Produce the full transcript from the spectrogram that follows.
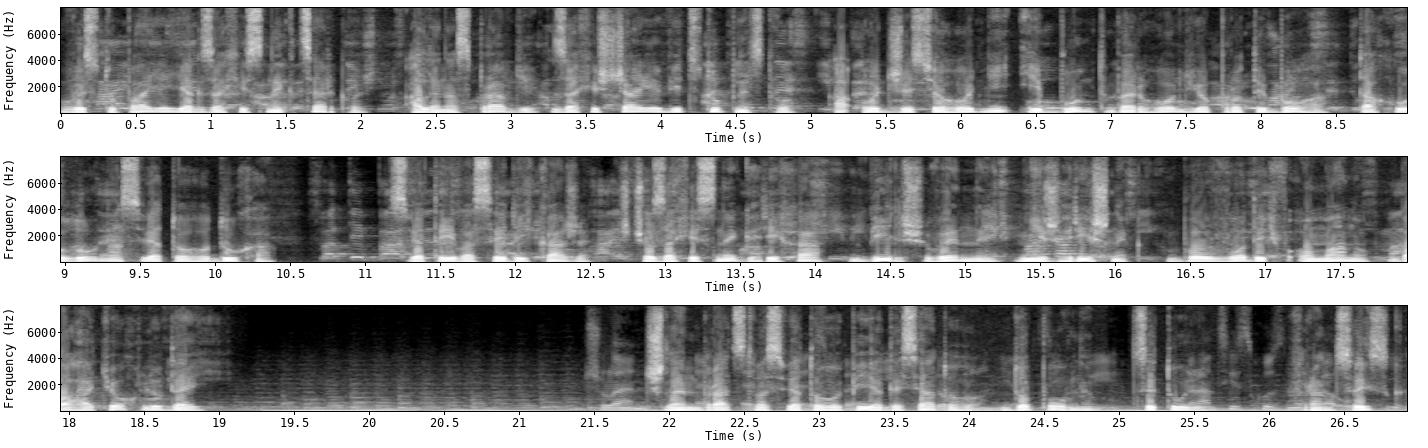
виступає як захисник церкви, але насправді захищає відступництво. А отже, сьогодні і бунт Бергольо проти Бога та хулу на Святого Духа. Святий Василій каже, що захисник гріха більш винний, ніж грішник, бо вводить в оману багатьох людей. Член братства святого Пія X доповнив, цитую, Франциск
